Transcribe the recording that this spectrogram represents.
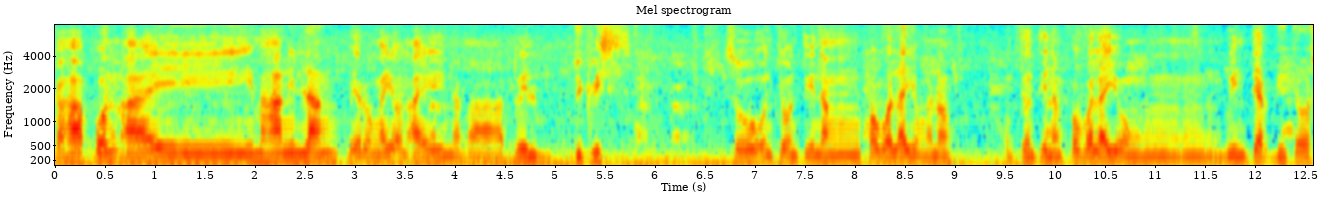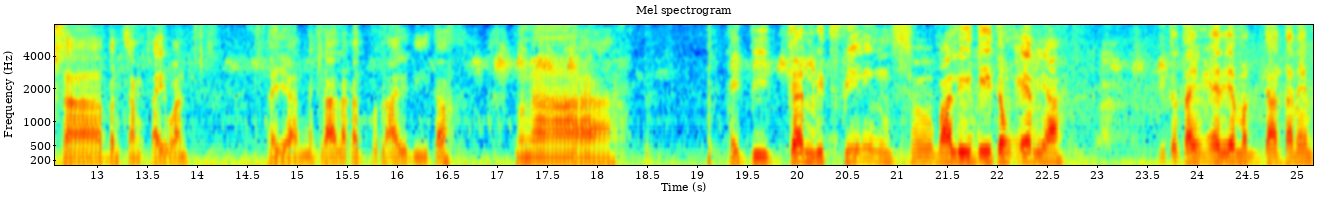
Kahapon ay mahangin lang pero ngayon ay naka 12 degrees. So unti-unti nang pawala yung ano, unti-unti nang pawala yung winter dito sa bansang Taiwan. Ayan, naglalakad po tayo dito. Mga kaibigan with feelings. So bali ditong area, dito tayong area magtatanim.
